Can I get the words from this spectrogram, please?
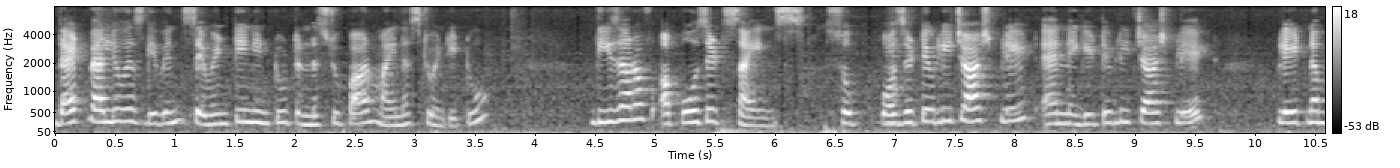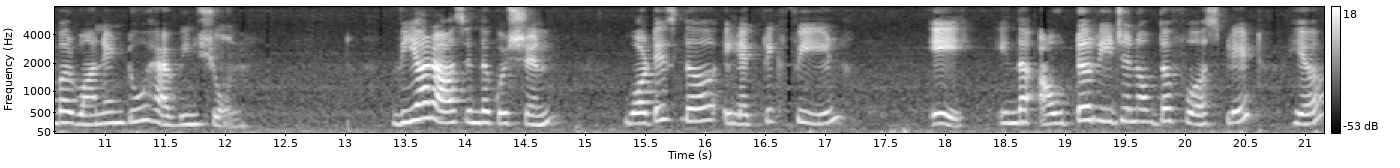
that value is given 17 into 10 to power minus 22 these are of opposite signs. So positively charged plate and negatively charged plate plate number 1 and 2 have been shown. We are asked in the question what is the electric field A in the outer region of the first plate here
